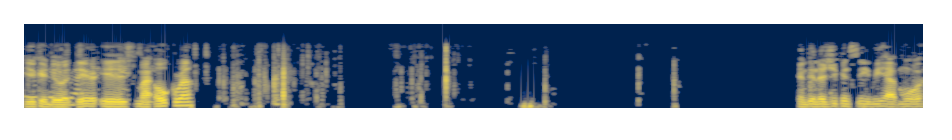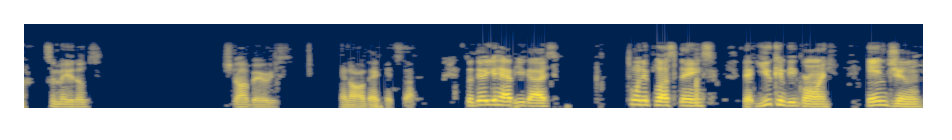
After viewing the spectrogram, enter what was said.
you can do it. There is my okra. And then as you can see, we have more tomatoes, strawberries, and all that good stuff. So there you have it, you guys. 20 plus things that you can be growing in June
